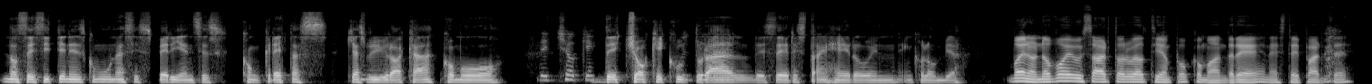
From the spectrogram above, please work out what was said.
No sé si tienes como unas experiencias concretas que has vivido acá, como de choque. De choque cultural, de ser extranjero en, en, Colombia. Bueno, no voy a usar todo el tiempo como André en esta parte,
